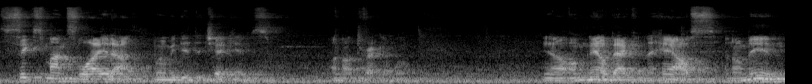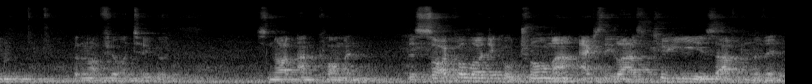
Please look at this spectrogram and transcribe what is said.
Six months later, when we did the check-ins, I'm not tracking well. You know, I'm now back in the house and I'm in, but I'm not feeling too good. It's not uncommon. The psychological trauma actually lasts two years after an event.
